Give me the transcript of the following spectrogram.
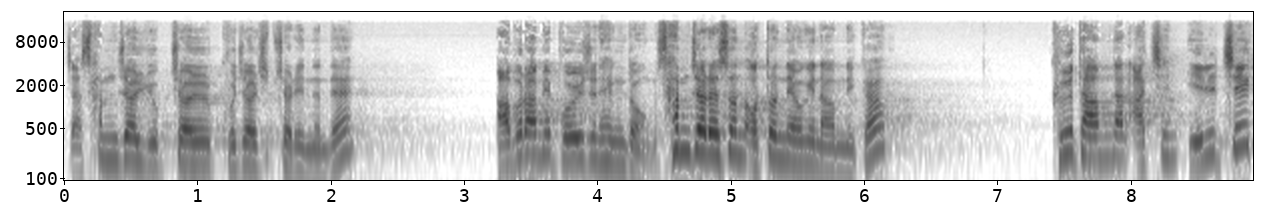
자, 3절, 6절, 9절, 10절 있는데 아브라함이 보여준 행동 3절에서는 어떤 내용이 나옵니까? 그 다음날 아침 일찍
